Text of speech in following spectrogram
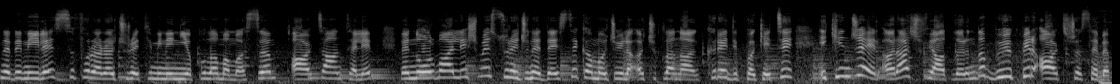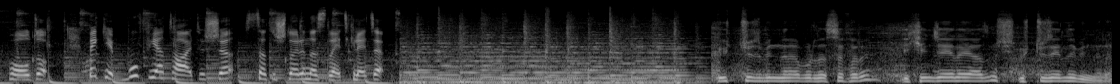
nedeniyle sıfır araç üretiminin yapılamaması, artan talep ve normalleşme sürecine destek amacıyla açıklanan kredi paketi ikinci el araç fiyatlarında büyük bir artışa sebep oldu. Peki bu fiyat artışı satışları nasıl etkiledi? 300 bin lira burada sıfırı, ikinci ele yazmış 350 bin lira.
